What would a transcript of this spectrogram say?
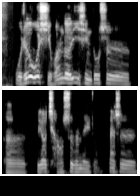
我觉得我喜欢的异性都是呃比较强势的那种，但是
